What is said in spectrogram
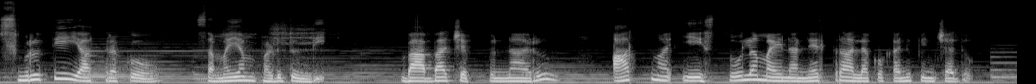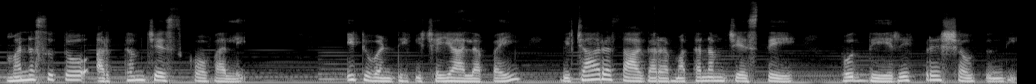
స్మృతి యాత్రకు సమయం పడుతుంది. బాబా చెప్తున్నారు ఆత్మ ఈ స్థూలమైన నేత్రాలకు కనిపించదు. మనసుతో అర్థం చేసుకోవాలి. ఇటువంటి విషయాలపై విచారసాగర మథనం చేస్తే బుద్ధి రిఫ్రెష్ అవుతుంది.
